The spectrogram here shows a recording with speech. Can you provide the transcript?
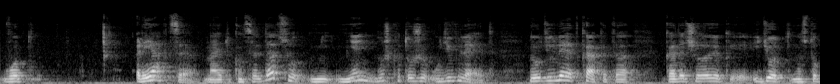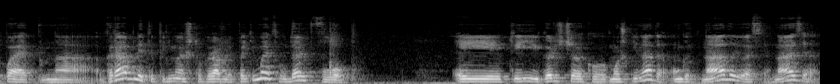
вот реакция на эту консолидацию меня немножко тоже удивляет. Но удивляет как? Это когда человек идет, наступает на грабли, ты понимаешь, что грабли поднимается, ударит в лоб. И ты говоришь человеку, может не надо? Он говорит, надо, Вася, Назя,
